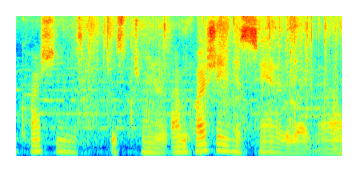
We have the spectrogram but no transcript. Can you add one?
Questioning this, this trainer. I'm questioning his sanity right now.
